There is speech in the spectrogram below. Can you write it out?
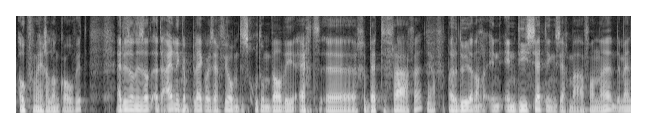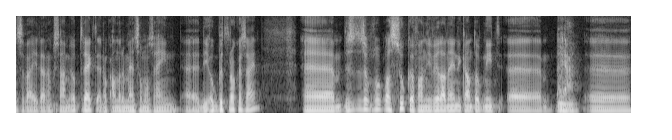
Ook vanwege lang COVID. En dus dan is dat uiteindelijk een plek waar je zegt, joh, het is goed om wel weer echt gebed te vragen. Ja. Maar dat doe je dan nog in, in die setting, zeg maar, van de mensen waar je daar ook samen optrekt. En ook andere mensen om ons heen die ook betrokken zijn. Um, dus het is ook, ook wel zoeken van je wil aan de ene kant ook niet uh, nou ja, uh,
